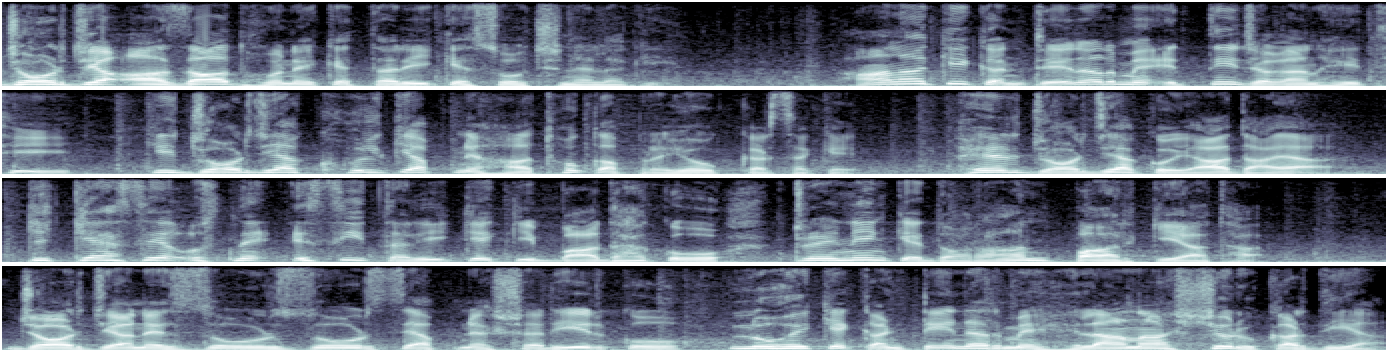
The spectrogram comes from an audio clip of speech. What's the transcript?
जॉर्जिया आज़ाद होने के तरीके सोचने लगी। हालाँकि कंटेनर में इतनी जगह नहीं थी कि जॉर्जिया खुल के अपने हाथों का प्रयोग कर सके। फिर जॉर्जिया को याद आया कि कैसे उसने इसी तरीके की बाधा को ट्रेनिंग के दौरान पार किया था। जॉर्जिया ने ज़ोर ज़ोर से अपने शरीर को लोहे के कंटेनर में हिलाना शुरू कर दिया।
